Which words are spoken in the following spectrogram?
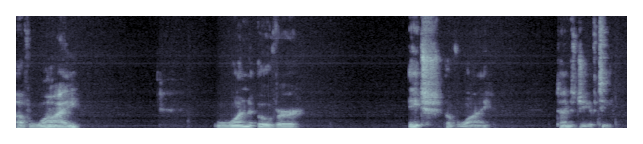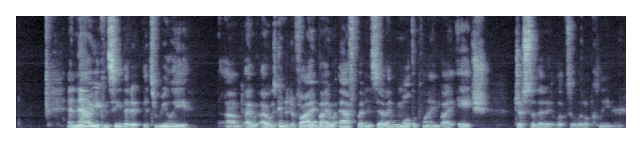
of y 1 over h of y times g of t. And now you can see that it, it's really, um, I, I was going to divide by f, but instead I'm multiplying by h just so that it looks a little cleaner.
